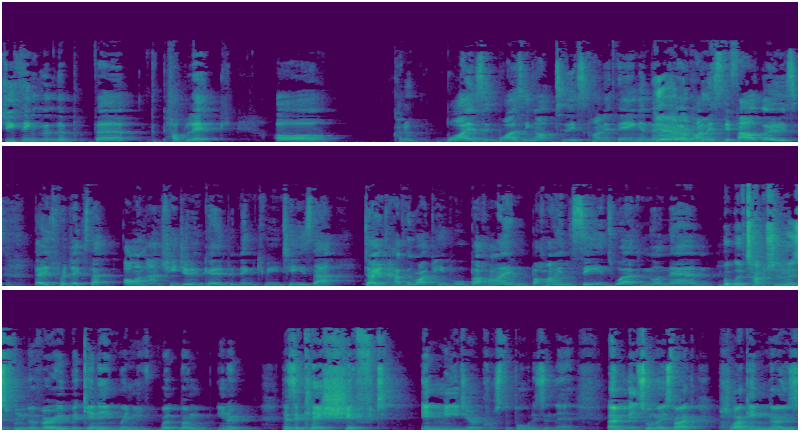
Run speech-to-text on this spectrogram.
Do you think that the the the public are kind of wise, wising up to this kind of thing, and they'll, Yeah, they'll kind of sniff out those those projects that aren't actually doing good within communities that don't have the right people behind behind the scenes working on them. But we've touched on this from the very beginning. When you when you know, there's a clear shift in media across the board, isn't there? Um, it's almost like plugging those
